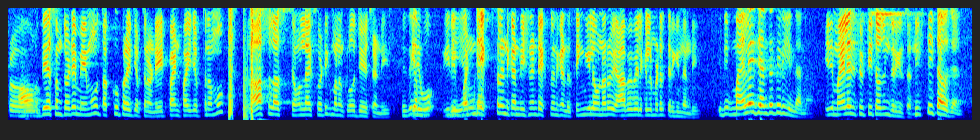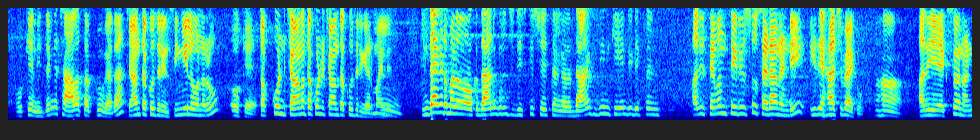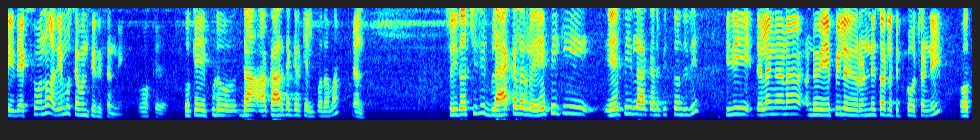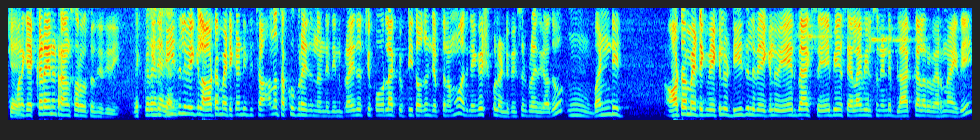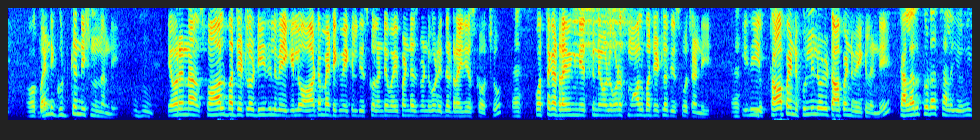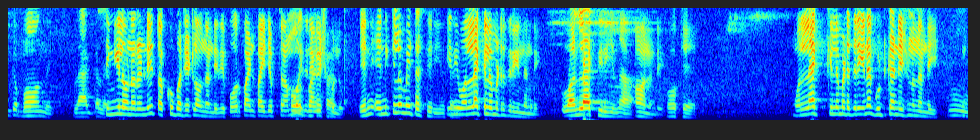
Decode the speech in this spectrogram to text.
ఉద్దేశంతో మేము తక్కువ ప్రైస్ చెప్తున్నాం. ఎయిట్ పాయింట్ ఫైవ్ చెప్తున్నాము. లాస్ట్ లాస్ట్ సెవెన్ ల్యాక్స్ వరకు మనం క్లోజ్ చేయొచ్చండి. ఇది బండి ఎక్సలెంట్ కండిషన్ అంటే ఎక్సలెంట్ కండిషన్ సింగిల్ ఓనర్ యాభై వేల కిలోమీటర్ తిరిగిందండి. ఇది మైలేజ్ ఎంత తిరిగింది అన్న ఇది మైలేజ్ ఫిఫ్టీ థౌసండ్ తిరిగింది సార్. ఫిఫ్టీ థౌజండ్ ఓకే నిజంగా చాలా తక్కువ కదా? చాలా తక్కువ తిరిగింది. Single owner okay. తక్కువ అంటే చాలా తక్కువ అంటే చాలా తక్కువ తిరిగారు మైలేజ్. ఇందాక మనం ఒక దాని గురించి డిస్కస్ చేసాం కదా. దానికి దీనికి ఏంటి డిఫరెన్స్? అది సెవెన్ సిరీస్ సెడాన్ అండి. ఇది హ్యాచ్ బ్యాక్ అది ఎక్స్ వన్ అండి. ఇది ఎక్స్ వన్ అదేమో సెవెన్ సిరీస్ అండి. ఓకే. ఓకే ఇప్పుడు దా ఆ కార్ దగ్గరికి వెళ్ళిపోదామా? సో ఇది వచ్చేసి బ్లాక్ కలర్లో ఏపీకి ఏపీ లా కనిపిస్తుంది ఇది? ఇది తెలంగాణ అండ్ ఏపీలో రెండు చోట్ల తిప్పుకోవచ్చు అండి ఓకే. మనకి ఎక్కడైనా ట్రాన్స్ఫర్ అవుతుంది ఇది. ఎక్కడైనా డీజిల్ వెహికల్ ఆటోమేటిక్ అండి. ఇది చాలా తక్కువ ప్రైస్ ఉందండి. దీని ప్రైస్ వచ్చి ఫోర్ లాక్ ఫిఫ్టీ థౌసండ్ చెప్తున్నాము. అది నెగోషియబుల్ అండి. ఫిక్స్డ్ ప్రైస్ కాదు. బండి automatic vehicle diesel vehicle air bags ABS alloy wheels ఉండండి బ్లాక్ కలర్ వెర్నా ఇది. బండి గుడ్ కండిషన్ ఉందండి. ఎవరైనా స్మాల్ బడ్జెట్లో డీజిల్ వెహికల్ ఆటోమేటిక్ వెహికల్ తీసుకోవాలంటే వైఫ్ అండ్ హస్బెండ్ కూడా ఇద్దరు డ్రైవ్ చేసుకోవచ్చు. కొత్తగా డ్రైవింగ్ నేర్చుకునే వాళ్ళు కూడా స్మాల్ బడ్జెట్లో తీసుకోవచ్చు అండి. ఇది top end fully load top end vehicle అండి. కలర్ కూడా చాలా యూనిక్గా బాగుంది. బ్లాక్ సింగిల్ ఓనర్ అండి తక్కువ బడ్జెట్లో ఉందండి ఇది. ఫోర్ పాయింట్ ఫైవ్ చెప్తున్నాము ఇది నెగోషియబుల్ ఎన్ని ఎన్ని కిలోమీటర్స్ తిరిగింది ఇది వన్ లాక్ కిలోమీటర్ తిరిగిందండి. వన్ లాక్ తిరిగిందా? అవునండి. ఓకే వన్ లాక్ కిలోమీటర్ తిరిగినా గుడ్ కండిషన్ ఉందండి.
